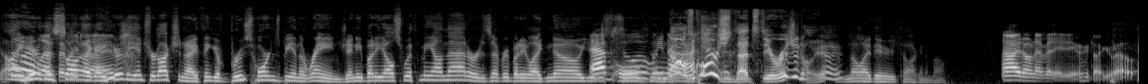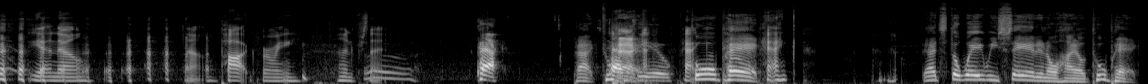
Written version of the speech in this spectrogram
No, I I hear laugh this song, like I hear the introduction. And I think of Bruce Hornsby in the Range. Anybody else with me on that, or is everybody like, no, you're just old? Absolutely and- No, of course, that's the original. Yeah. No idea who you're talking about. I don't have any idea who you're talking about. Yeah, no. No. Pac for me. 100%. Pack. Pack. Two Pack Tupac. to you. Pac. Pack. Pac. That's the way we say it in Ohio. Tupac.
